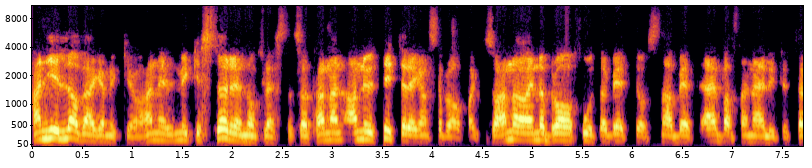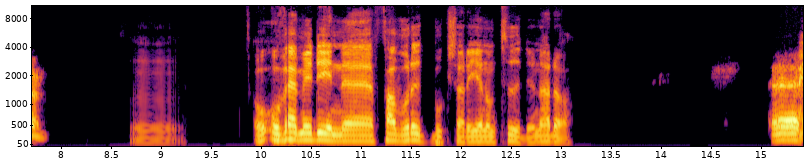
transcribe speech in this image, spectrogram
han gillar att väga mycket och han är mycket större än de flesta. Så att han, han utnyttjar det ganska bra faktiskt. Så han har ändå bra fotarbete och snabbhet, även fast han är lite tung. Mm. Och, och, vem är din eh, favoritboxare genom tiderna då? Eh,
